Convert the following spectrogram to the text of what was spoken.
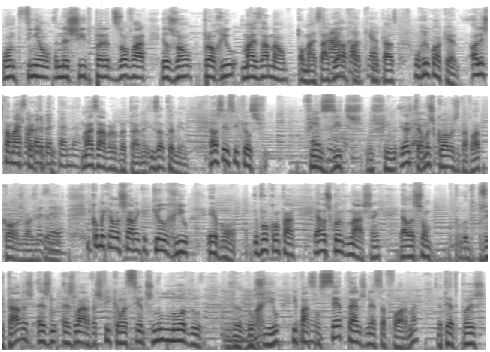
onde tinham nascido para desovar. Eles vão para o rio mais à mão, ou mais à Ah, guerra, qualquer. no caso. Um rio qualquer. Olha, está mais, Mais à perto aqui. barbatana. Mais à barbatana, exatamente. Elas têm assim aqueles fi- finesitos, uns finos. Elas têm É umas cobras, a gente está a falar de cobras, basicamente. Pois E como é que elas sabem que aquele rio é bom? Eu vou contar. Elas, quando nascem, elas são depositadas, as, as larvas ficam assentes no lodo de- do rio e passam sete anos nessa forma, até depois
